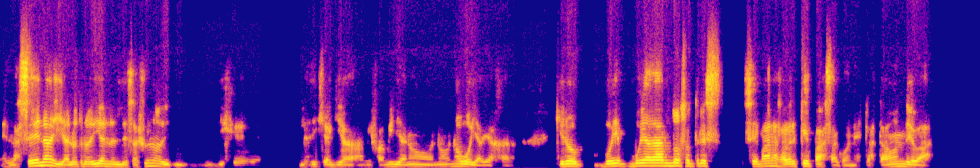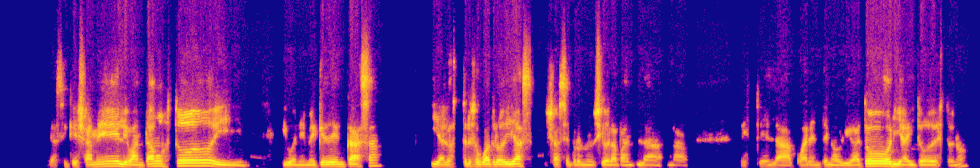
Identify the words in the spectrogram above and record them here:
en la cena y al otro día en el desayuno dije, les dije aquí a, a mi familia, no, no, no voy a viajar quiero, voy, voy a dar dos o tres semanas a ver qué pasa con esto, hasta dónde va. Y así que llamé, levantamos todo y, bueno, y me quedé en casa y a los tres o cuatro días ya se pronunció la, la, este, la cuarentena obligatoria y todo esto, ¿no?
